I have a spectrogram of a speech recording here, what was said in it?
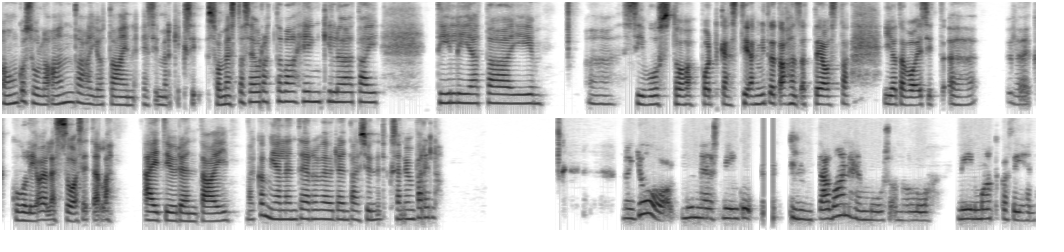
onko sulla antaa jotain esimerkiksi somesta seurattavaa henkilöä tai tiliä tai äh, sivustoa, podcastia, mitä tahansa teosta, jota voisit äh, kuulijoille suositella äitiyden tai vaikka mielenterveyden tai synnytyksen ympärillä? No joo, mun mielestä niin kuin, tämä vanhemmuus on ollut niin matka siihen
